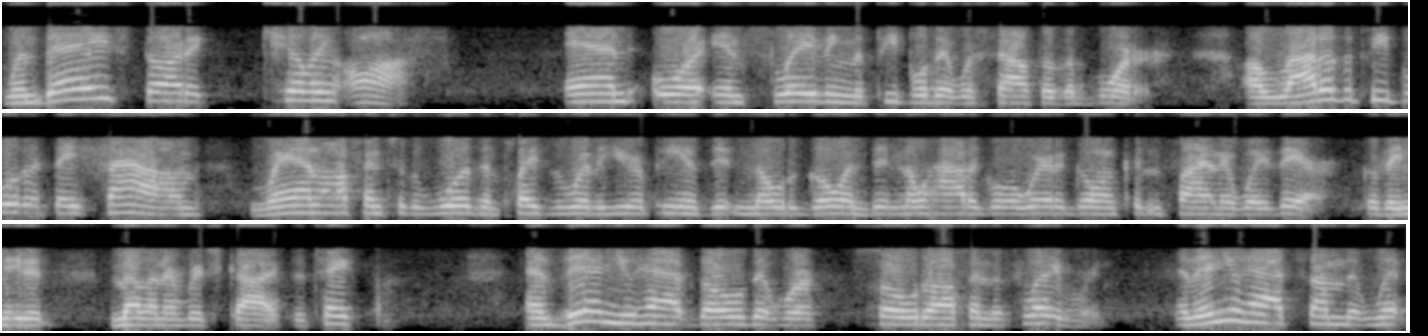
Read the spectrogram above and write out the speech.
When they started killing off and or enslaving the people that were south of the border, a lot of the people that they found ran off into the woods and places where the Europeans didn't know to go and didn't know how to go or where to go and couldn't find their way there because they needed melanin-rich guys to take them. And then you had those that were sold off into slavery. And then you had some that went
